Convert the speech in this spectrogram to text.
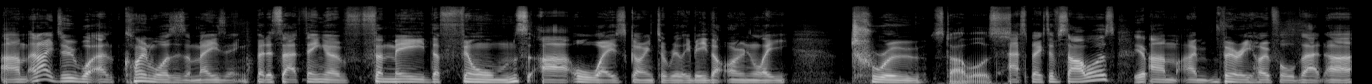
Um, and I do what uh, Clone Wars is amazing, but it's that thing of for me, the films are always going to really be the only true Star Wars. aspect of Star Wars. Yep. Um, I'm very hopeful that uh,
